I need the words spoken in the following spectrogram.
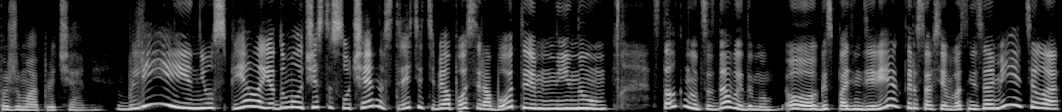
Пожимаю плечами. Блин, не успела. Я думала чисто случайно встретить тебя после работы и, ну, столкнуться с Давыдовым. О, господин директор, совсем вас не заметила.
